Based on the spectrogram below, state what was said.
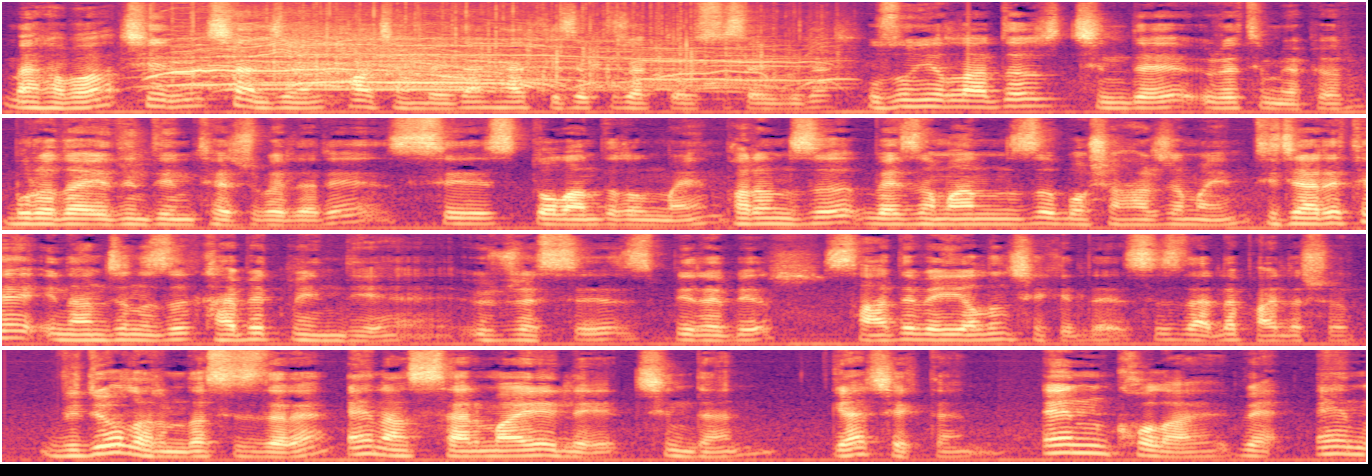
Merhaba, Çin, Shenzhen, Haçan Bey'den herkese kucak dolusu sevgiler. Uzun yıllardır Çin'de üretim yapıyorum. Burada edindiğim tecrübeleri siz dolandırılmayın, paranızı ve zamanınızı boşa harcamayın, ticarete inancınızı kaybetmeyin diye ücretsiz, birebir, sade ve yalın şekilde sizlerle paylaşıyorum. Videolarımda sizlere en az sermaye ile Çin'den gerçekten en kolay ve en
